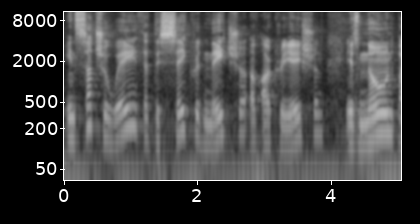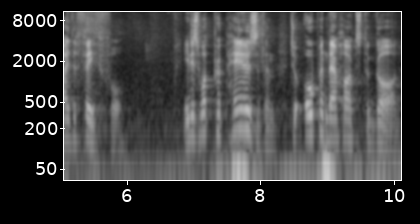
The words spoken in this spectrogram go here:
in such a way that the sacred nature of our creation is known by the faithful. It is what prepares them to open their hearts to God,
